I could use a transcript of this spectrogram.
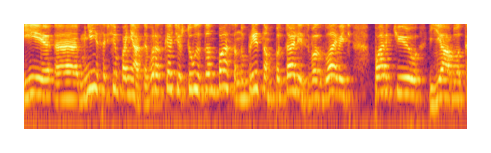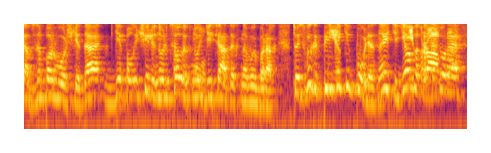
И э, мне не совсем понятно. Вы расскажете, что вы с Донбасса, но при этом пытались возглавить партию Яблоко в Запорожье да, где получили 0,0 на выборах. То есть вы как перекати поле, знаете, яблоко, неправда, которое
